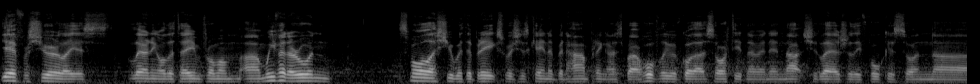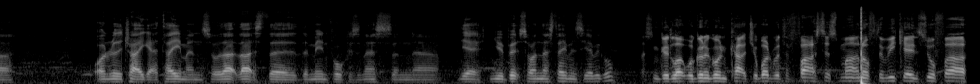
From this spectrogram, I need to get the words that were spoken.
Yeah, for sure. Like, it's learning all the time from him. Um, we've had our own small issue with the brakes, which has kind of been hampering us, but hopefully we've got that sorted now, and then that should let us really focus on uh, on really try to get a time in. So that that's the, the main focus in this, and uh, yeah, new boots on this time and see how we go. Listen, good luck. We're going to go and catch a word with the fastest man of the weekend so far.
